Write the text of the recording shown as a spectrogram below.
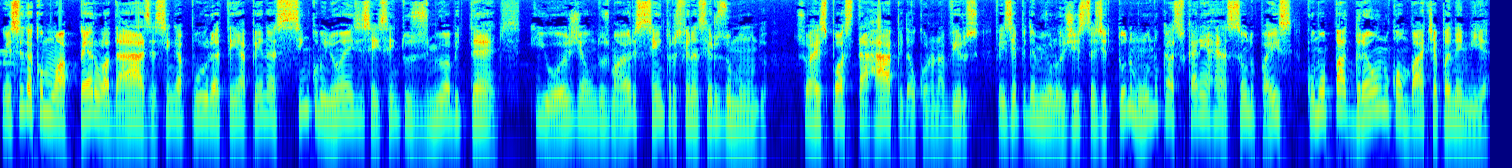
Conhecida como a Pérola da Ásia, Singapura tem apenas 5 milhões e 600 mil habitantes e hoje é um dos maiores centros financeiros do mundo. Sua resposta rápida ao coronavírus fez epidemiologistas de todo o mundo classificarem a reação do país como padrão no combate à pandemia.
